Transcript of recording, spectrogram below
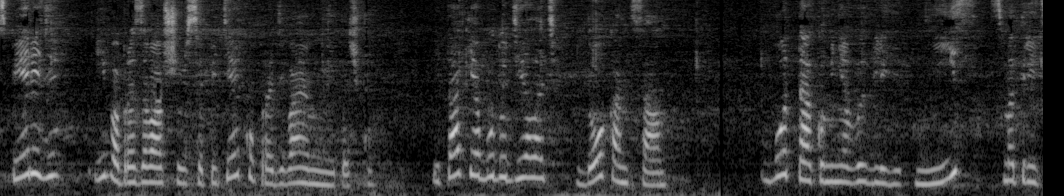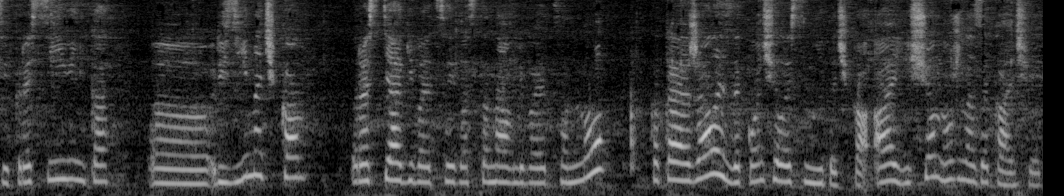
спереди и в образовавшуюся петельку продеваем ниточку. И так я буду делать до конца. Вот так у меня выглядит низ. Смотрите, красивенько. Э, резиночка растягивается и восстанавливается. Но какая жалость, закончилась ниточка. А еще нужно заканчивать.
